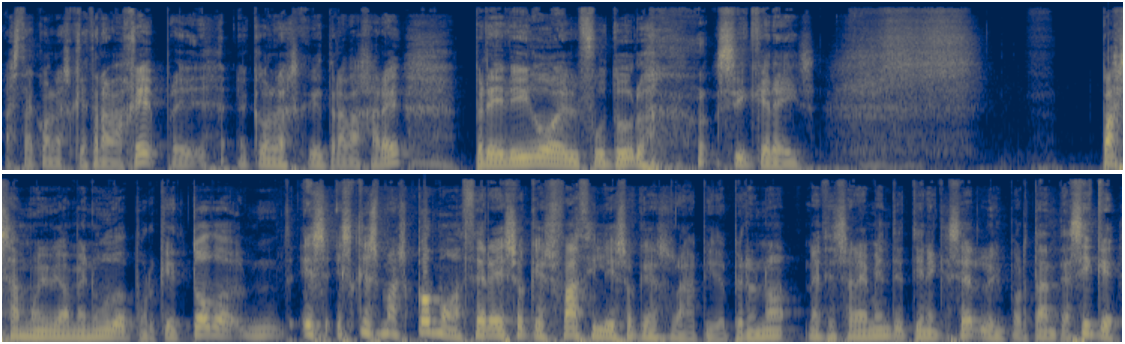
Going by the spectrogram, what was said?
hasta con las que trabajé, con las que trabajaré. Predigo el futuro, si queréis pasa muy a menudo porque todo es, es, que es más cómodo hacer eso que es fácil y eso que es rápido, pero no necesariamente tiene que ser lo importante. Así que,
